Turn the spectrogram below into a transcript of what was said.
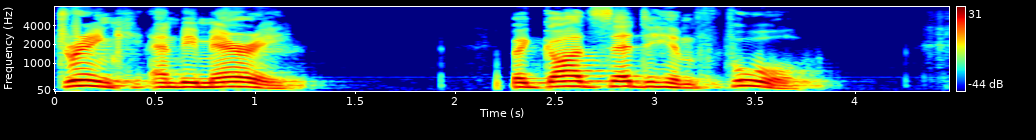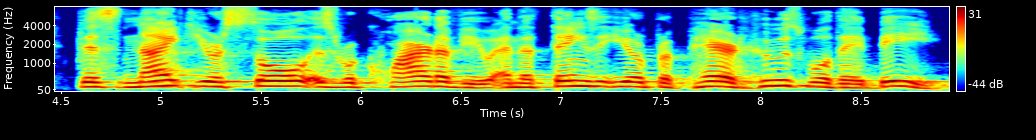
drink, and be merry. But God said to him, Fool, this night your soul is required of you, and the things that you have prepared, whose will they be?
